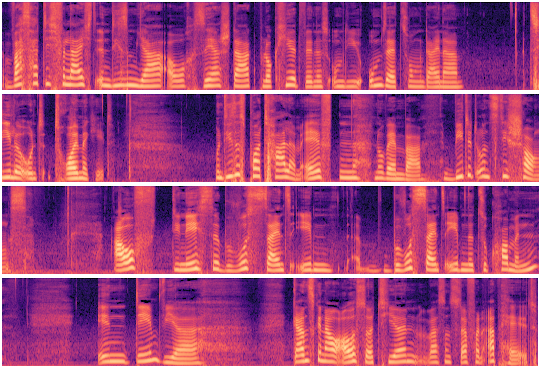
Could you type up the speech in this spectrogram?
was hat dich vielleicht in diesem Jahr auch sehr stark blockiert, wenn es um die Umsetzung deiner Ziele und Träume geht? Und dieses Portal am 11. November bietet uns die Chance, auf die nächste Bewusstseinsebene, Bewusstseinsebene zu kommen, indem wir ganz genau aussortieren, was uns davon abhält.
